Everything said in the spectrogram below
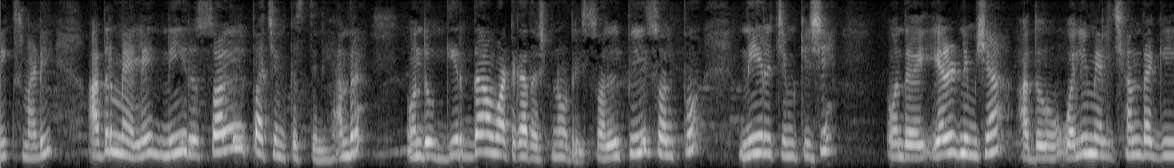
ಮಿಕ್ಸ್ ಮಾಡಿ, ಅದ್ರ ಮೇಲೆ ನೀರು ಸ್ವಲ್ಪ ಚಿಮ್ಕಿಸ್ತೀನಿ. ಅಂದ್ರೆ ಒಂದು ಗಿರ್ದ ಒಟ್ಗಾದಷ್ಟು ನೋಡ್ರಿ. ಸ್ವಲ್ಪ ಸ್ವಲ್ಪ ನೀರು ಚಿಮ್ಕಿಸಿ ಒಂದು ಎರಡು ನಿಮಿಷ ಅದು ಒಲಿ ಮೇಲೆ ಚೆಂದಾಗಿ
